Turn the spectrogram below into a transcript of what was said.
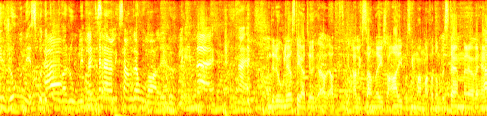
ironisk och det Ja, kunde vara roligt. Men, men. Alexandra hon var aldrig rolig. Nej. Nej. Men det roligaste är att, jag, att Alexandra är så arg på sin mamma för att de bestämmer över henne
